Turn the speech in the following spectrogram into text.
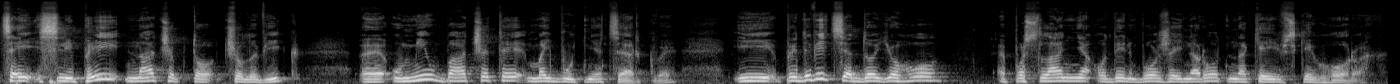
цей сліпий, начебто чоловік, е, умів бачити майбутнє церкви. І придивіться до його послання Один Божий народ на Київських горах.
